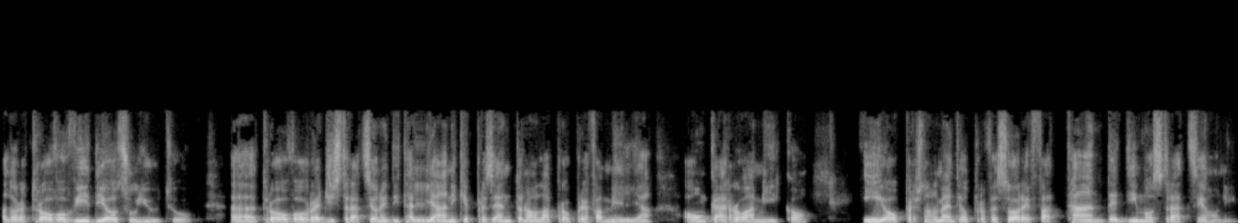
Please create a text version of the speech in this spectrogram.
Allora, trovo video su YouTube, uh, trovo registrazioni di italiani che presentano la propria famiglia o un caro amico. Io personalmente, il professore, fa tante dimostrazioni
